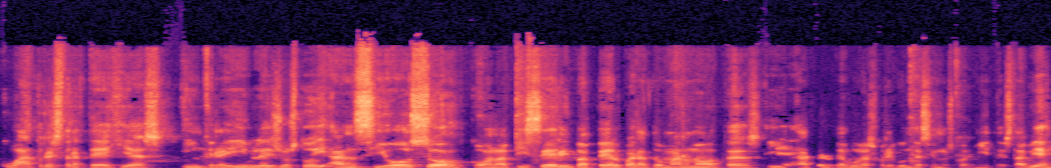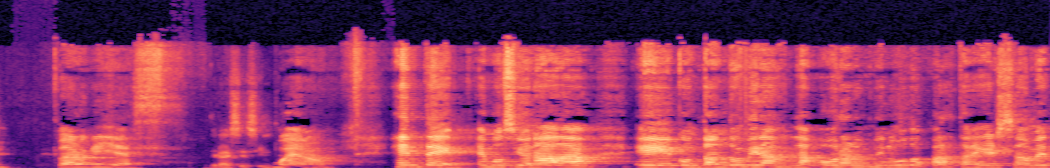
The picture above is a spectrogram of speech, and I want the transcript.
cuatro estrategias increíbles. Yo estoy ansioso con lapicero y papel para tomar notas y hacerte algunas preguntas si nos permite. ¿Está bien? Claro que yes. Gracias. Bueno, gente emocionada, eh, contando, mira, la hora, los minutos para estar en el summit,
